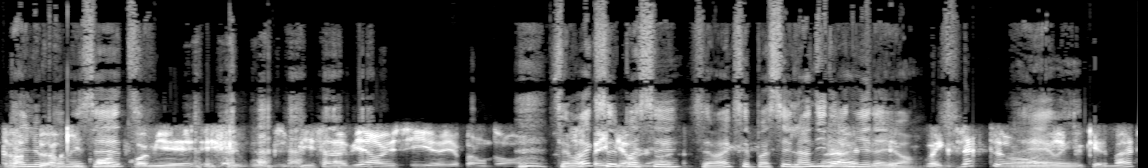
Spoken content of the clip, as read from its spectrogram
Draper qui prend le set. premier et Brooksby, ça a bien réussi euh, il y a pas longtemps. C'est Ça vrai que c'est passé. là. C'est vrai que c'est passé lundi Ouais, dernier d'ailleurs. Ouais, exactement. Eh je sais oui. plus quel match,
